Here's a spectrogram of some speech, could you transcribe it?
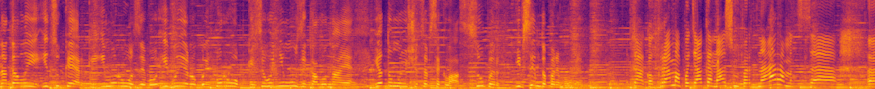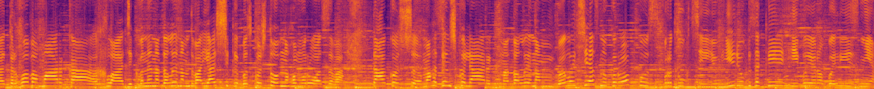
надали і цукерки, і морозиво, і вироби, і поробки. Сьогодні музика лунає. Я думаю, що це все клас. Супер і всім до перемоги. Так, окрема подяка нашим партнерам. Це е, торгова марка Хладік. Вони надали нам два ящики безкоштовного морозива. Також магазин Школярик надали нам величезну коробку з продукцією, і рюкзаки, і вироби різні.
